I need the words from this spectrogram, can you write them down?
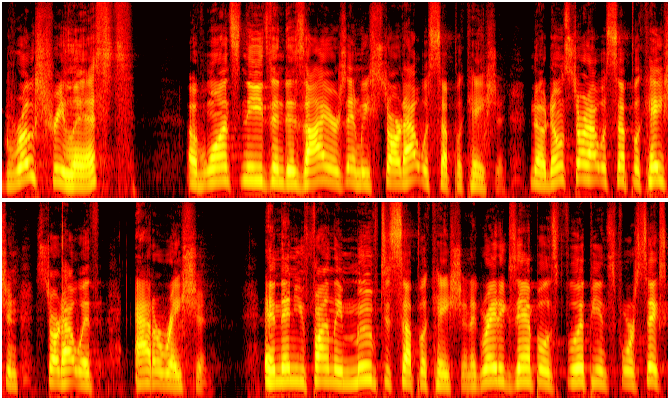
grocery list of wants, needs, and desires, and we start out with supplication. No, don't start out with supplication, start out with adoration. And then you finally move to supplication. A great example is Philippians 4 6,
